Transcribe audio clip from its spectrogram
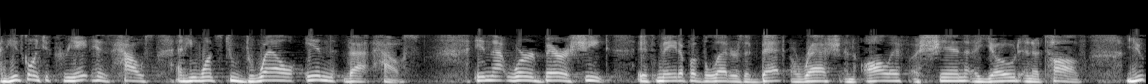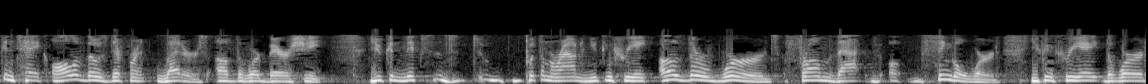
And he's going to create his house and he wants to dwell in that house. In that word Bereshit, it's made up of the letters a bet, a resh, an aleph, a shin, a yod, and a tav. You can take all of those different letters of the word Bereshit. You can mix, put them around and you can create other words from that single word. You can create the word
